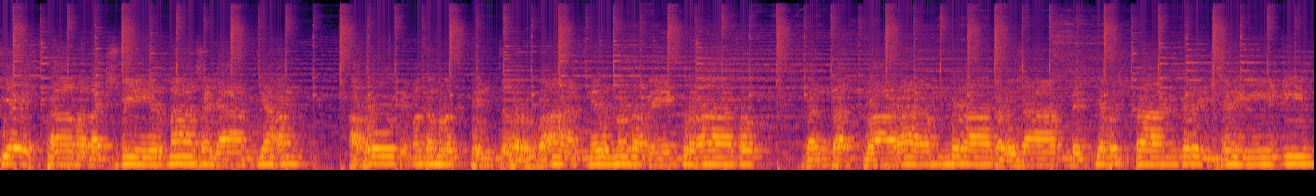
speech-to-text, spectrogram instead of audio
ज्येष्ठामलक्ष्मीर्नाशयाम्यहम्। अभूतिमसमृद्धिम् च सर्वान्निर्मद मे गृहात् गन्धद्वाराम्बुराधरुषाम् नित्यपुष्टाङ्गरीषणीम्।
